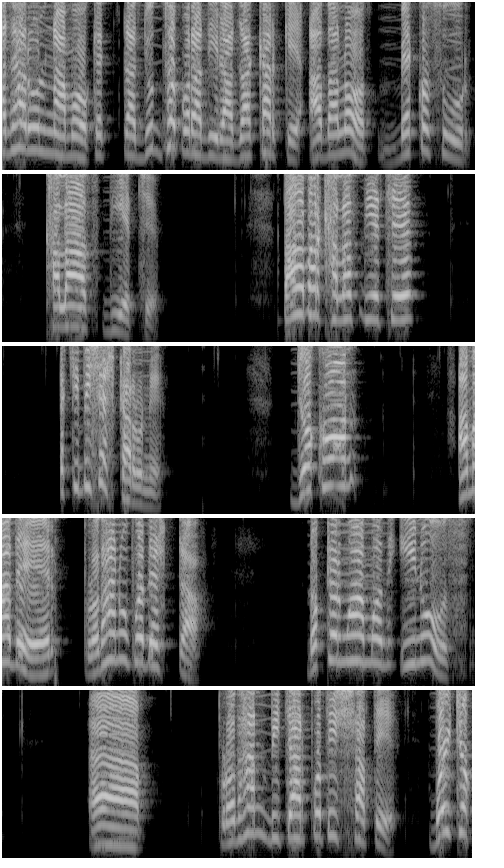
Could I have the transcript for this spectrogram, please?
আজহারুল নামক একটা যুদ্ধপরাধী রাজাকারকে আদালত বেকসুর খালাস দিয়েছে। তা আবার খালাস দিয়েছে একটি বিশেষ কারণে। যখন আমাদের প্রধান উপদেষ্টা ডক্টর মোহাম্মদ ইনুস প্রধান বিচারপতির সাথে বৈঠক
